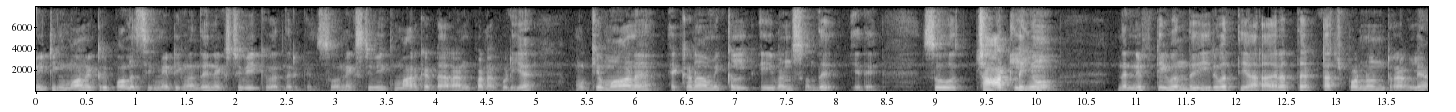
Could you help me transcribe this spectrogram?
மீட்டிங் மானிட்டரி பாலிசி மீட்டிங் வந்து நெக்ஸ்ட் வீக் வந்திருக்கு. ஸோ நெக்ஸ்ட் வீக் மார்க்கெட்டை ரன் பண்ணக்கூடிய முக்கியமான எக்கனாமிக்கல் ஈவெண்ட்ஸ் வந்து இது. ஸோ சார்ட்லேயும் இந்த நிஃப்டி வந்து இருபத்தி ஆறாயிரத்தை டச் பண்ணுன்றாங்க இல்லையா?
